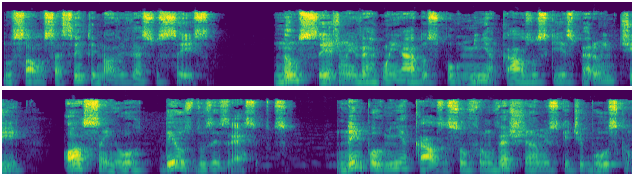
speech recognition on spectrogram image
no Salmo 69, verso 6. Não sejam envergonhados por minha causa os que esperam em ti, ó Senhor, Deus dos exércitos. Nem por minha causa sofram vexame os que te buscam,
